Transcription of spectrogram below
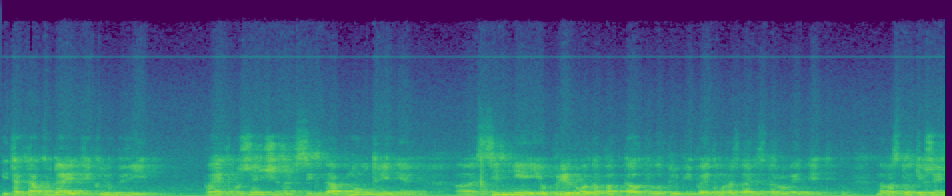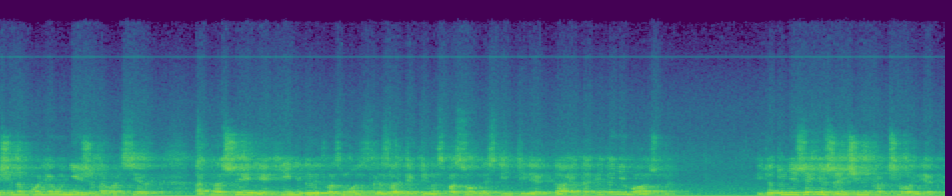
И тогда куда идти? К любви. Поэтому женщина всегда внутренне, сильнее ее природа подталкивала к любви, поэтому рождались здоровые дети. На Востоке женщина более унижена во всех отношениях, ей не дают возможность развивать активно способности, интеллект. Да, это, это не важно. Идет унижение женщины как человека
